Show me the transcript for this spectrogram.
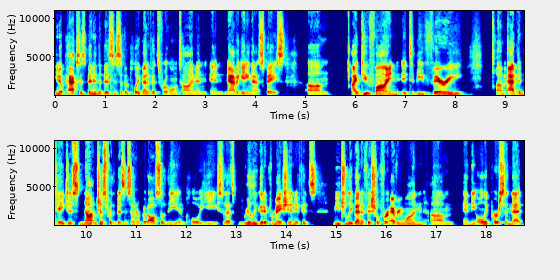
you know pax has been in the business of employee benefits for a long time and and navigating that space. Um, i do find it to be very um, advantageous not just for the business owner but also the employee. So that's really good information. If it's mutually beneficial for everyone um, and the only person that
